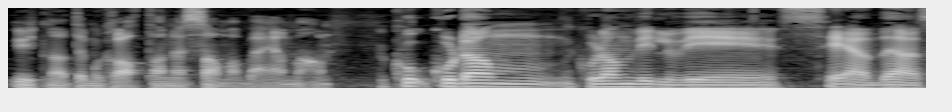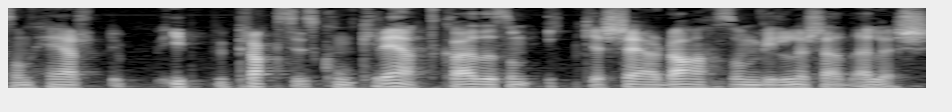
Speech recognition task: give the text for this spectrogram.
uten at demokratene samarbeider med han. Hvordan, hvordan, vil vi se det sånn helt i praksis konkret? Hva er det som ikke skjer da, som ville skjedd ellers?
